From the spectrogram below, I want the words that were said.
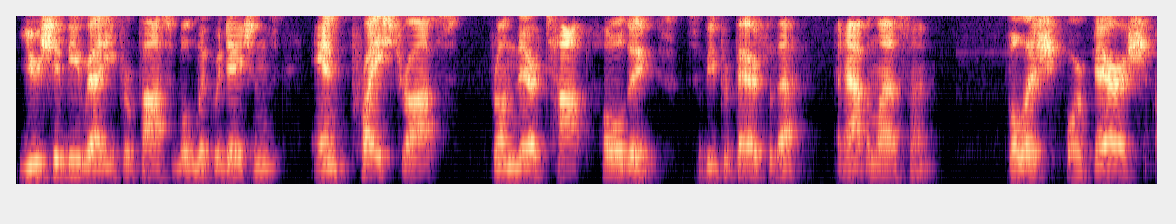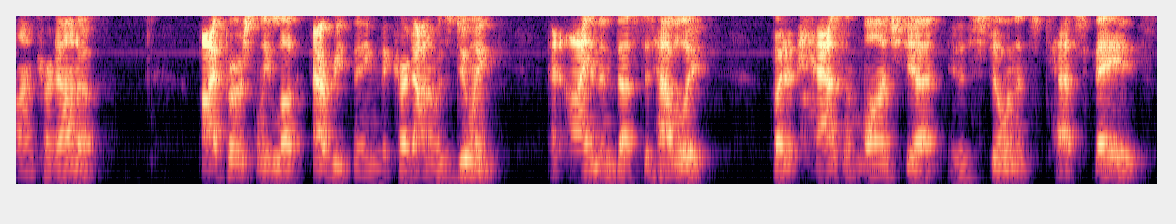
you should be ready for possible liquidations and price drops from their top holdings. So be prepared for that. It happened last time. Bullish or bearish on Cardano? I personally love everything that Cardano is doing, and I am invested heavily. But it hasn't launched yet. It is still in its test phase.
